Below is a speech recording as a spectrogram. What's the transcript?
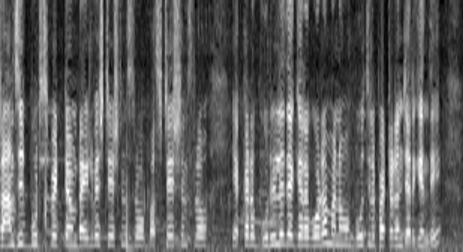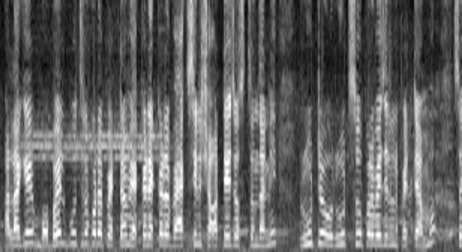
ట్రాన్సిట్ బూత్స్ పెట్టాం రైల్వే స్టేషన్స్లో బస్ స్టేషన్స్లో ఎక్కడ గుడుల దగ్గర కూడా మనం బూతులు పెట్టడం జరిగింది. అలాగే మొబైల్ బూతులు కూడా పెట్టాం. ఎక్కడెక్కడ వ్యాక్సిన్ షార్టేజ్ వస్తుందని రూట్ రూట్ సూపర్వైజర్లను పెట్టాము. సో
